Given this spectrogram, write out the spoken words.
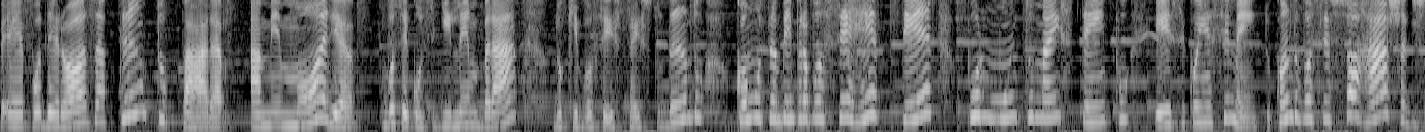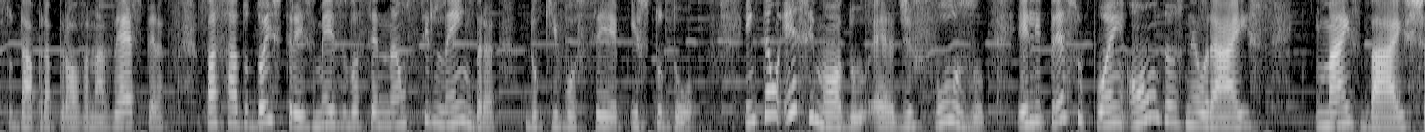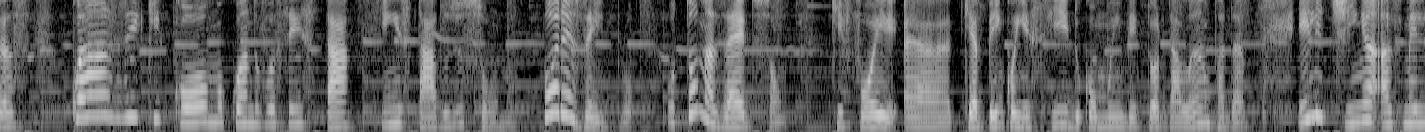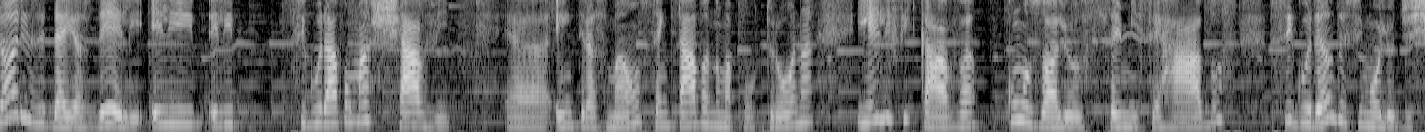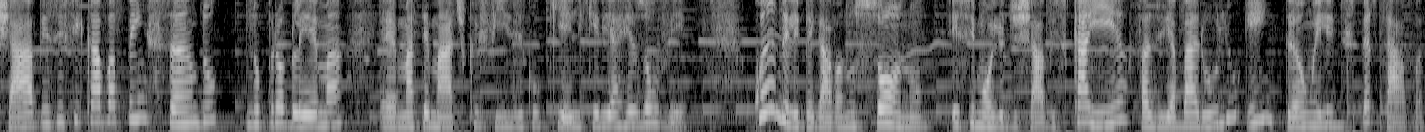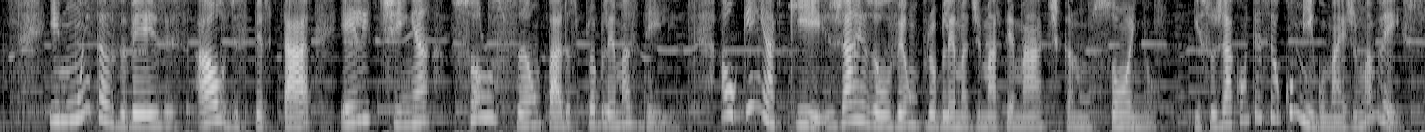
é, poderosa tanto para a memória, você conseguir lembrar do que você está estudando, como também para você reter por muito mais tempo esse conhecimento. Quando você só racha de estudar para a prova na véspera, passado dois, três meses, você não se lembra do que você estudou. Então, esse modo é, difuso, ele pressupõe ondas neurais mais baixas, quase que como quando você está em estado de sono. Por exemplo, o Thomas Edison, que foi uh, que é bem conhecido como o inventor da lâmpada, ele tinha as melhores ideias dele. Ele ele segurava uma chave uh, entre as mãos, sentava numa poltrona e ele ficava com os olhos semicerrados, segurando esse molho de chaves e ficava pensando no problema é, matemático e físico que ele queria resolver. Quando ele pegava no sono, esse molho de chaves caía, fazia barulho e então ele despertava. E muitas vezes, ao despertar, ele tinha solução para os problemas dele. Alguém aqui já resolveu um problema de matemática num sonho? Isso já aconteceu comigo mais de uma vez.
